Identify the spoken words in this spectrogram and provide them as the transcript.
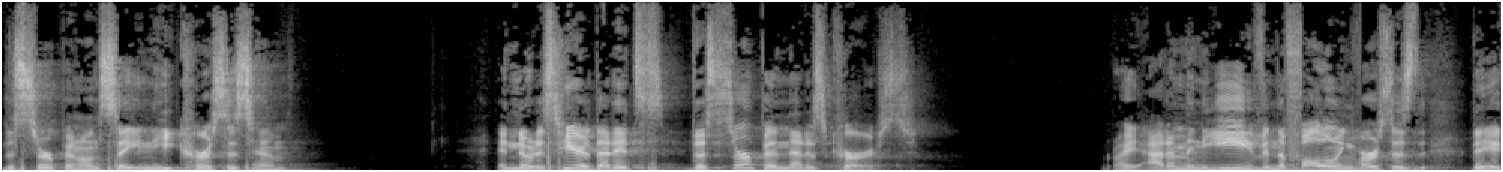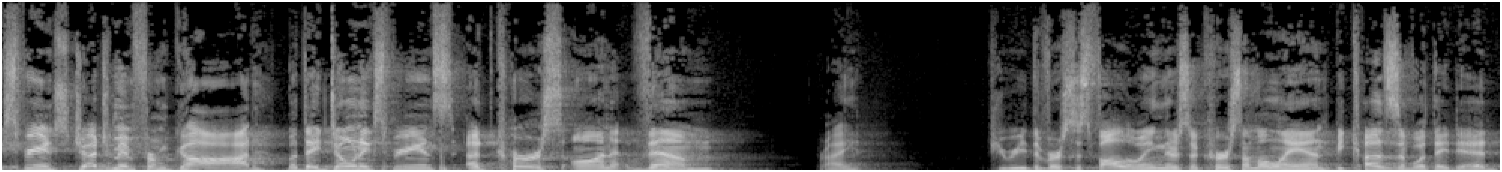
the serpent, on Satan. He curses him. And notice here that it's the serpent that is cursed. Right? Adam and Eve in the following verses, they experience judgment from God, but they don't experience a curse on them. Right? If you read the verses following, there's a curse on the land because of what they did.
